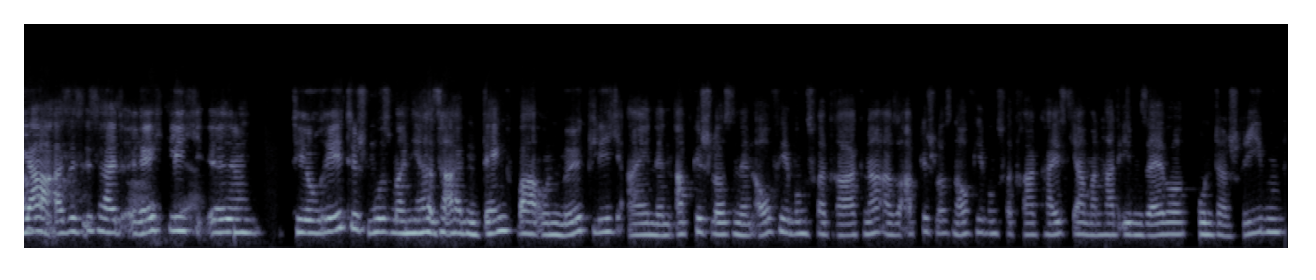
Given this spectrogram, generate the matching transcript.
Ja, also es ist halt rechtlich äh, Theoretisch muss man ja sagen, denkbar unmöglich, einen abgeschlossenen Aufhebungsvertrag. Ne? Also abgeschlossener Aufhebungsvertrag heißt ja, man hat eben selber unterschrieben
